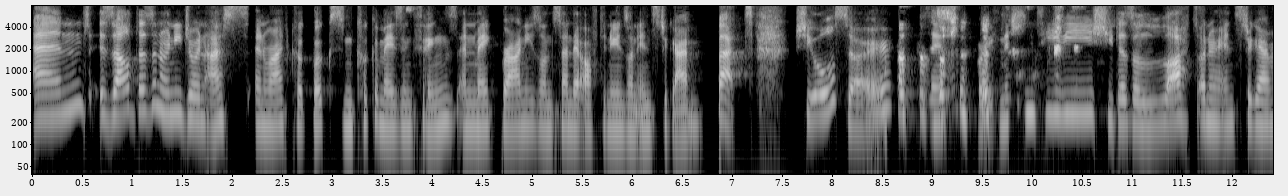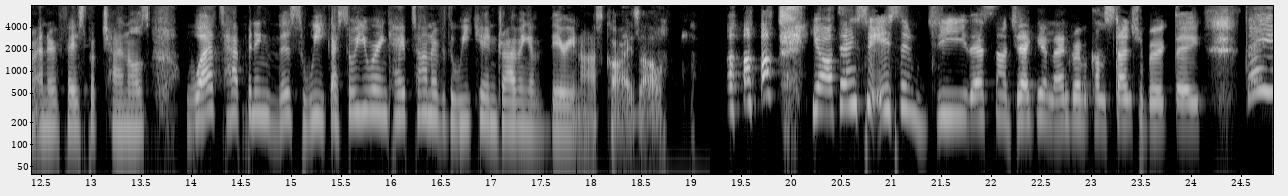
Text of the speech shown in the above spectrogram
And Iselle doesn't only join us and write cookbooks and cook amazing things and make brownies on Sunday afternoons on Instagram, but she also TV. She does a lot on her Instagram and her Facebook channels. What's happening this week? I saw you were in Cape Town over the weekend driving a very nice car, Iselle. yeah, thanks to SMG. That's now and Land Rover Constantiaberg. They they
